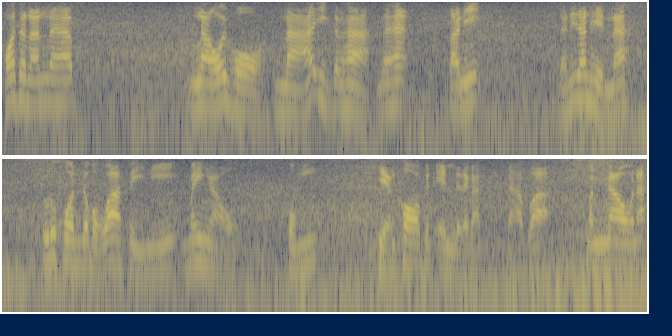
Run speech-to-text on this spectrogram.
เพราะฉะนั้นนะครับ เงาไม่พอหนาอีกต่างหากนะฮะตอนนี้อย่างที่ท่านเห็นนะ ทุกๆคนจะบอกว่าสีนี้ไม่เงา ผมเขียงคอเป็นเอ็นเลยแล้วกันนะครับว่ามันเงานะ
